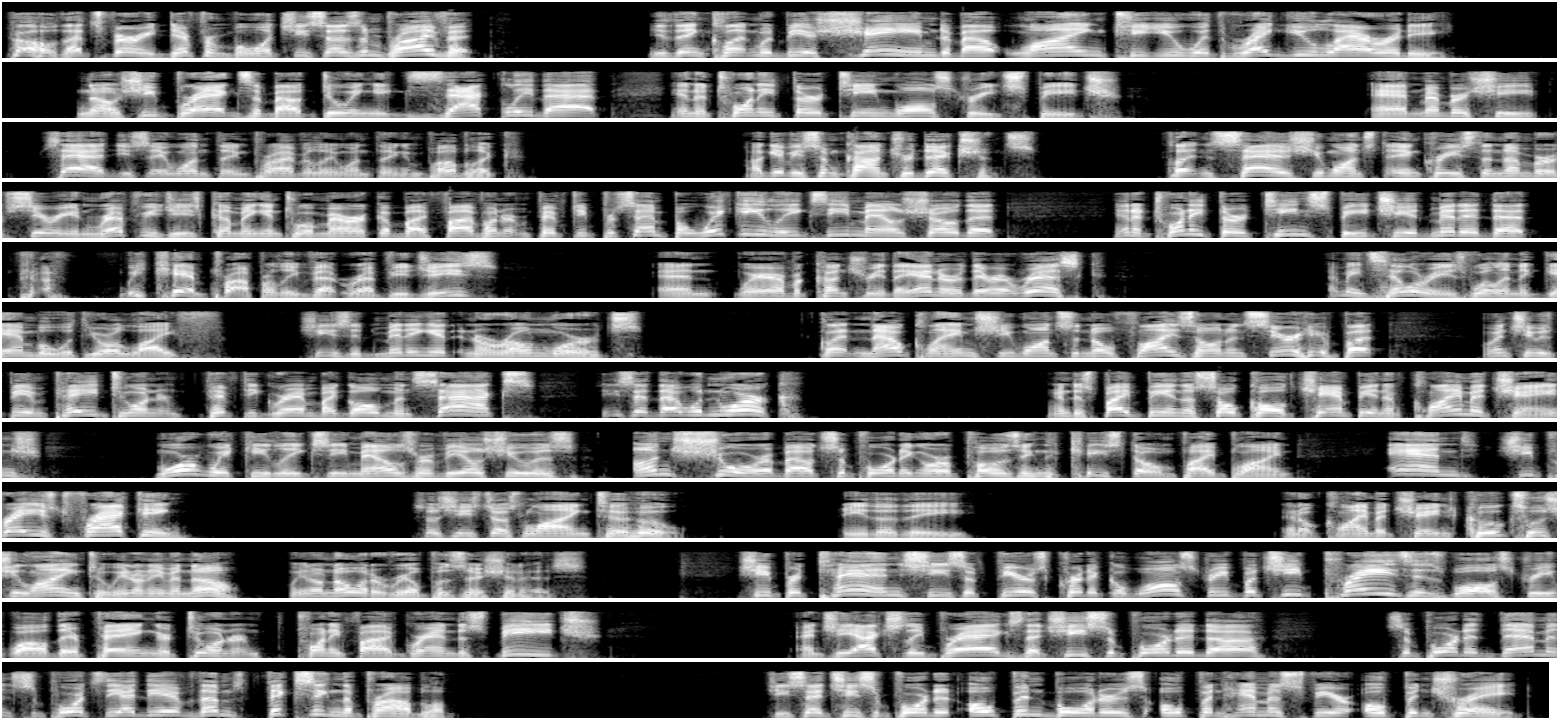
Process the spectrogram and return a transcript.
oh, that's very different from what she says in private. You think Clinton would be ashamed about lying to you with regularity? No, she brags about doing exactly that in a 2013 Wall Street speech and remember, she said, you say one thing privately, one thing in public. I'll give you some contradictions. Clinton says she wants to increase the number of Syrian refugees coming into America by 550%, but WikiLeaks emails show that in a 2013 speech, she admitted that we can't properly vet refugees, and wherever country they enter, they're at risk. That means Hillary is willing to gamble with your life. She's admitting it in her own words. Clinton now claims she wants a no-fly zone in Syria, but when she was being paid 250 grand by Goldman Sachs, he said that wouldn't work. And despite being the so-called champion of climate change, more WikiLeaks emails reveal she was unsure about supporting or opposing the Keystone pipeline, and she praised fracking. So she's just lying to who? Either the you know, climate change kooks, who's she lying to? We don't even know. We don't know what her real position is. She pretends she's a fierce critic of Wall Street, but she praises Wall Street while they're paying her 225 grand a speech. And she actually brags that she supported uh, supported them and supports the idea of them fixing the problem. She said she supported open borders, open hemisphere, open trade.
